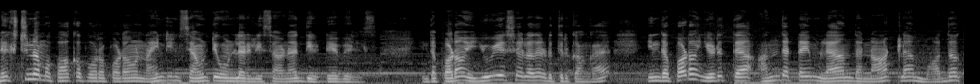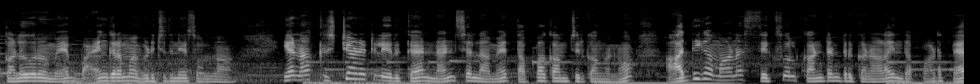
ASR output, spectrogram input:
நெக்ஸ்ட் நம்ம பார்க்க போகிற படம் நைன்டீன் செவன்ட்டி ஒனில் ரிலீஸ் ஆன தி டெவில்ஸ் இந்த படம் யூஎஸ்ஏல தான் எடுத்திருக்காங்க. இந்த படம் எடுத்த அந்த டைமில் அந்த நாட்டில் மத கலவரமே பயங்கரமாக வெடிச்சதுன்னே சொல்லலாம். ஏன்னா கிறிஸ்டியானிட்டியில் இருக்க நன்ஸ் எல்லாமே தப்பாக காமிச்சிருக்காங்கன்னும் அதிகமான செக்ஸுவல் கண்டென்ட் இருக்கனால இந்த படத்தை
